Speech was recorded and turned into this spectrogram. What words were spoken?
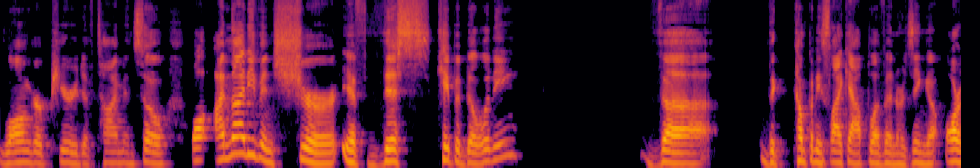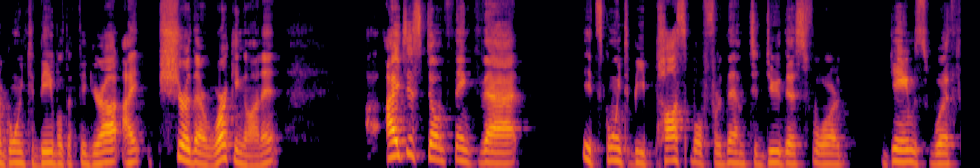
longer period of time. And so, while I'm not even sure if this capability, the the companies like AppLovin or Zynga are going to be able to figure out, I'm sure they're working on it. I just don't think that it's going to be possible for them to do this for games with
